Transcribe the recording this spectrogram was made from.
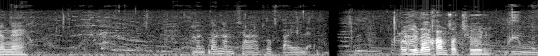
ยังไง มันก็น้ำชาทั่วไปแหละ ก็คือได้ความสดชื่น อืม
